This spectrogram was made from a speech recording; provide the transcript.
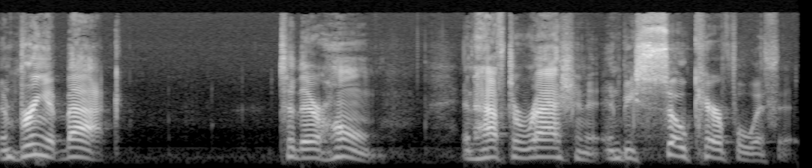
and bring it back to their home and have to ration it and be so careful with it.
